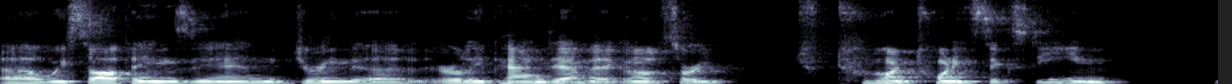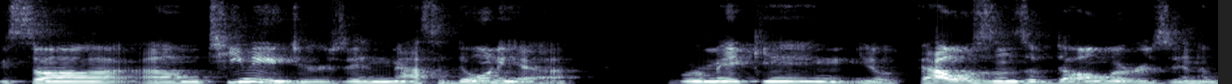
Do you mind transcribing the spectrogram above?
Uh, we saw things in during the early pandemic. Oh, sorry, tw- 2016. We saw um, teenagers in Macedonia who were making you know thousands of dollars in a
